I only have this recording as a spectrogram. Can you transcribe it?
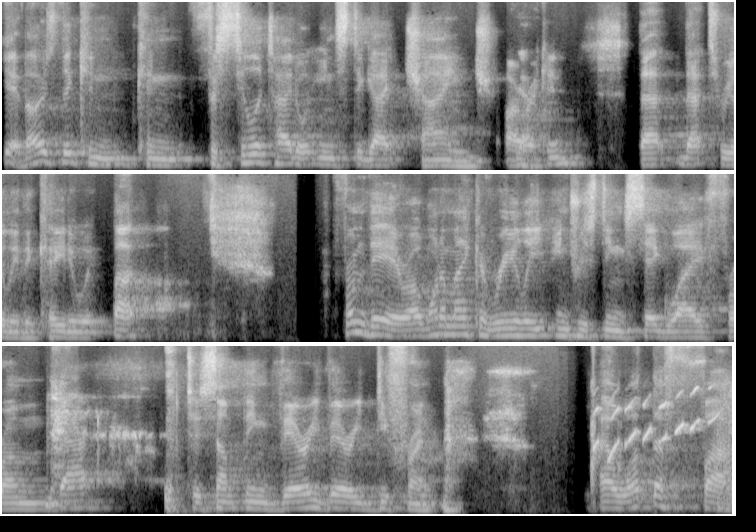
Yeah, those that can can facilitate or instigate change, I Yeah. reckon that that's really the key to it. But from there, I want to make a really interesting segue from that to something very, very different. Uh, what the fuck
